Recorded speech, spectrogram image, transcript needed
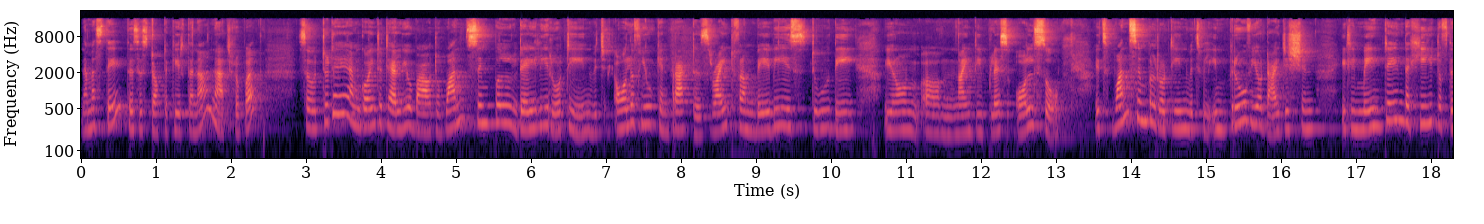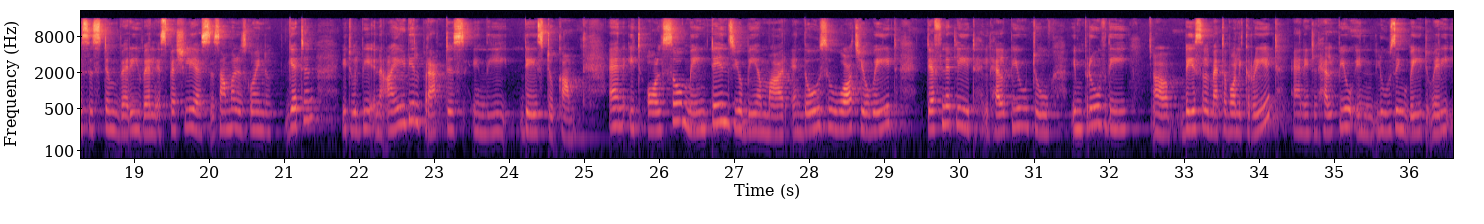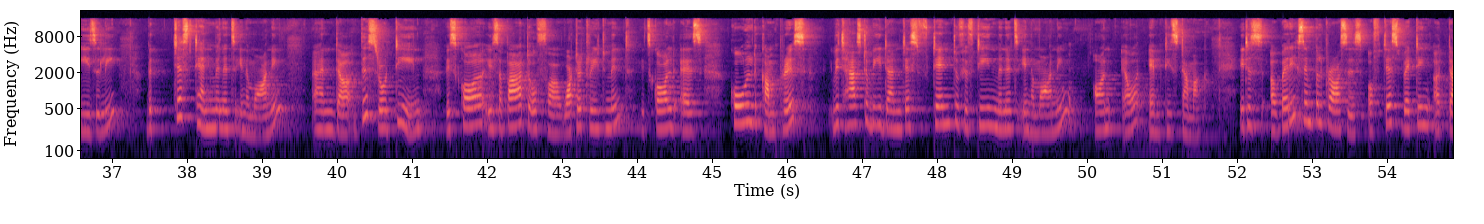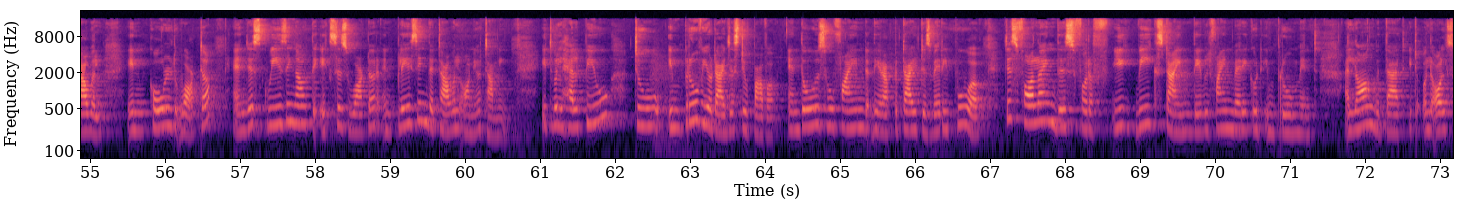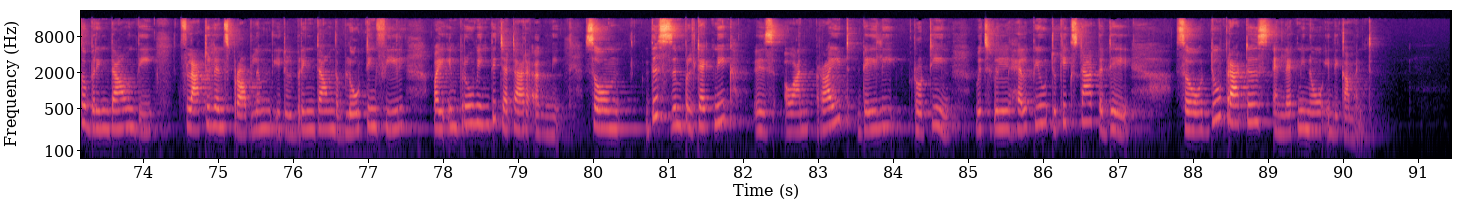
Namaste, this is Dr. Keerthana, naturopath. So today I'm going to tell you about one simple daily routine which all of you can practice right from babies to the you know um, 90 plus also. It's one simple routine which will improve your digestion. It will maintain the heat of the system very well, especially as the summer is going to get in. It will be an ideal practice in the days to come. And it also maintains your BMR and those who watch your weight definitely it will help you to improve the uh, basal metabolic rate and it will help you in losing weight very easily with just 10 minutes in the morning. And uh, this routine is called is a part of uh, water treatment. It's called as cold compress which has to be done just 10 to 15 minutes in the morning on your empty stomach. It is a very simple process of just wetting a towel in cold water and just squeezing out the excess water and placing the towel on your tummy. It will help you to improve your digestive power and those who find their appetite is very poor, just following this for a week's time, they will find very good improvement. Along with that, it will also bring down the flatulence problem, it will bring down the bloating feel by improving the Jatara Agni. So this simple technique is one right daily routine which will help you to kickstart the day. So do practice and let me know in the comment.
